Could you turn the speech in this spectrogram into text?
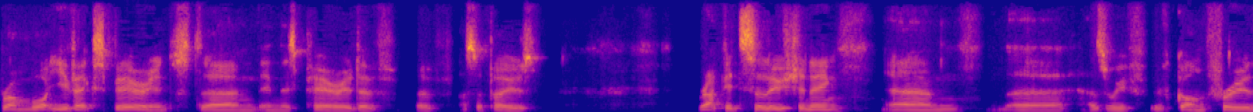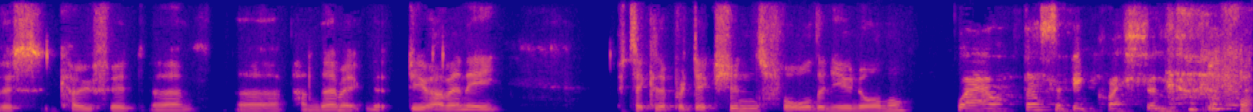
from what you've experienced um, in this period of, of, I suppose, rapid solutioning um, uh, as we've we've gone through this COVID um, uh, pandemic, do you have any particular predictions for the new normal? Wow, that's a big question.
